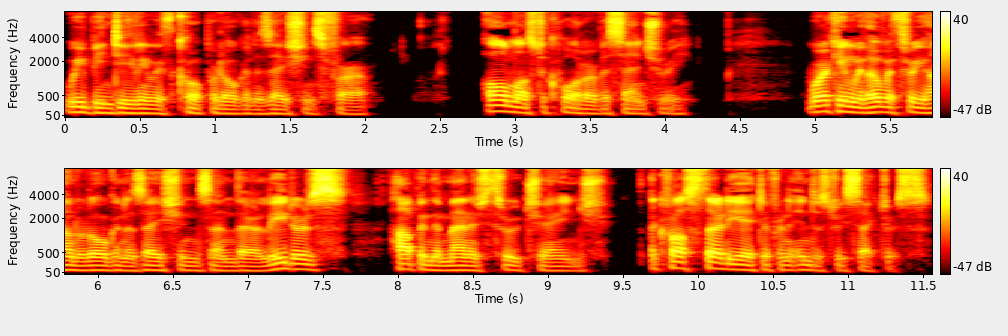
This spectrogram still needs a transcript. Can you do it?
We've been dealing with corporate organizations for almost a quarter of a century, working with over 300 organizations and their leaders, helping them manage through change across 38 different industry sectors.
